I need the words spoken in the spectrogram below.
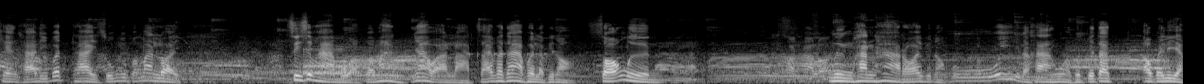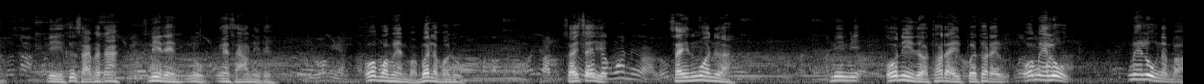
แข้งขาดีเบิดถ่ายสูงอยู่ประมาณ 145 บวกประมาณย่าหวานหลาดสายพันหน้าเพิ่นล่ะพี่น้อง20,000หนึ่งพันห้าร้อย1,500 พี่น้องโอ้ยราคาหัวเพิ่นไปตาเอาไปเลี้ยง นี่คือสายพันธุ์หน้านี่เด้ลูกแม่สาวนี่เด้นี่ว่าแม่นครับโอ้บ่แม่นบ่เบิดแล้วบ่ลูกใส่ใส่ต้องว่าเนื้อลูกใส่งัวเนื้อมีมีโอ้นี่เดี๋ยวเท่าใดเปิดเท่าใดโอ้แม่ลูก แม่ลูกนั่นบ่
